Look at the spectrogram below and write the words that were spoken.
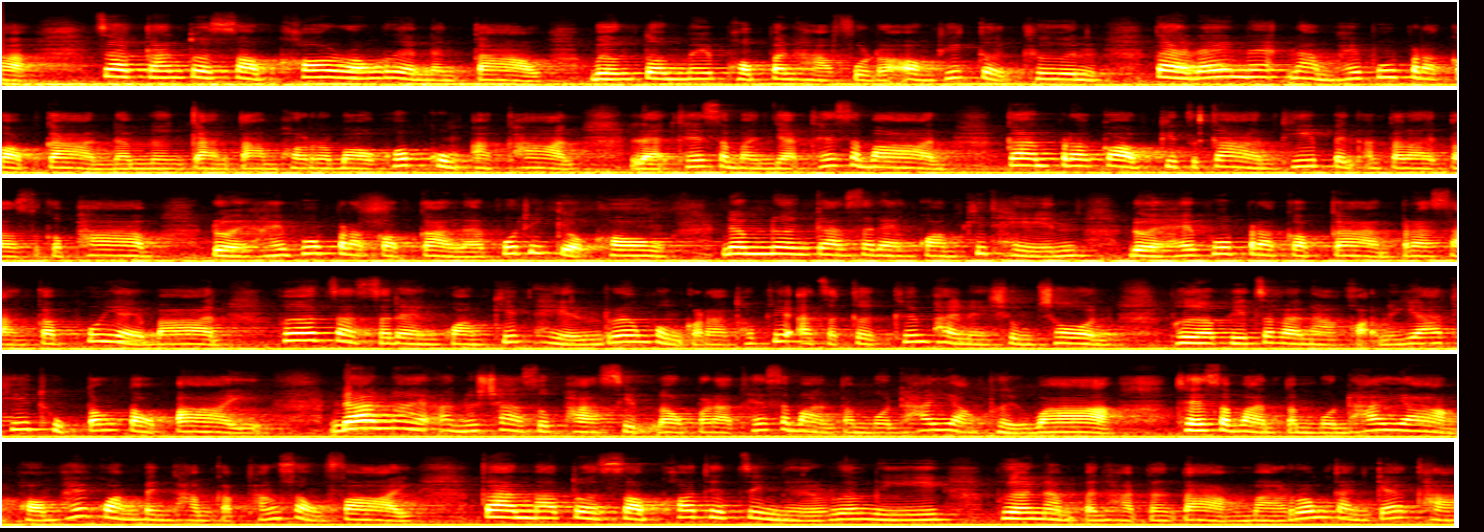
จากการตรวจสอบข้อร้องเรียนดังกล่าว เบื้องต้นไม่พบปัญหาฝุ่นละอองที่เกิดขึ้น แต่ได้แนะนำให้ผู้ประกอบการดำเนินการตามพรบควบคุมอาคาร และเทศบัญญัติเทศบาลการประกอบกิจการที่เป็นอันตรายต่อสุขภาพ โดยให้ผู้ประกอบการและผู้ที่เกี่ยวข้องดำเนินการแสดงความคิดเห็น โดยให้ผู้ประกอบการประสานกับผู้ใหญ่บ้าน เพื่อจัดแสดงความคิดเห็นเรื่องผลกระทบที่อาจจะเกิดขึ้นภายในชุมชน เพื่อพิจารณาขออนุญาตที่ถูกต้องต่อไป ด้านนายอนุชาสุภาสิทธิ์รองปลัดเทศบาลตำบลท่ายางเผยว่า เทศบาลตำบลท่ายาง พร้อมให้ความเป็นธรรมกับทั้งสองฝ่าย การมาตรวจสอบข้อเท็จจริงในเรื่องนี้ เพื่อนำปัญหาต่างๆ มาร่วมกันแก้ไข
